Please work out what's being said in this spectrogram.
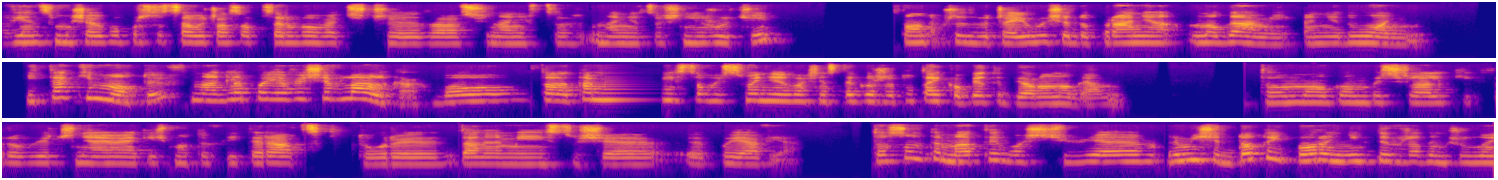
więc musiały po prostu cały czas obserwować, czy zaraz się na nie, na nie coś nie rzuci. Stąd przyzwyczaiły się do prania nogami, a nie dłońmi. I taki motyw nagle pojawia się w lalkach, bo ta, ta miejscowość słynie właśnie z tego, że tutaj kobiety biorą nogami. To mogą być lalki, które uwieczniają jakiś motyw literacki, który w danym miejscu się e, pojawia. To są tematy właściwie, którymi się do tej pory nigdy w żadnym źródle,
